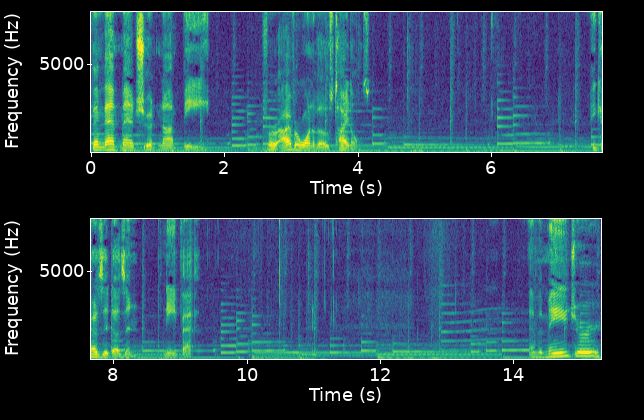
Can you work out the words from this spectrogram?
then that match should not be for either one of those titles. Because it doesn't need that. And the major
